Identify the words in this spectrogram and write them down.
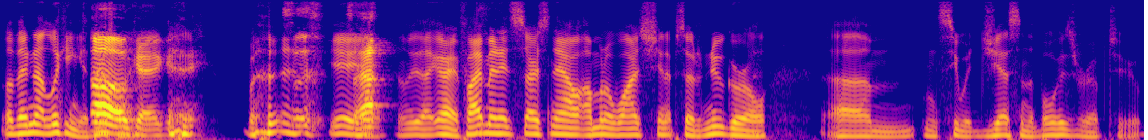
well, they're not looking at. that Oh, point. okay, okay. But So- yeah, so yeah. how- I'll be like, all right, five minutes starts now. I'm gonna watch an episode of New Girl, um, and see what Jess and the boys are up to.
